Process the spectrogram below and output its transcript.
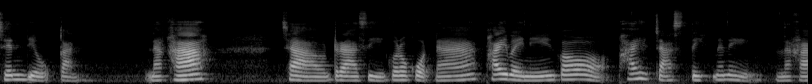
เช่นเดียวกันนะคะ ชาวราศีกรกฎนะ ไพ่ใบนี้ก็ไพ่ justice นั่นเองนะคะ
